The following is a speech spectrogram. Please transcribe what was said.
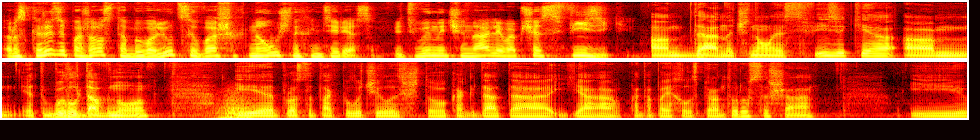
Расскажите, пожалуйста, об эволюции ваших научных интересов. Ведь вы начинали вообще с физики. Um, да, начинал я с физики. Um, это было давно. И просто так получилось, что когда-то я, когда поехал в аспирантуру в США, и,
